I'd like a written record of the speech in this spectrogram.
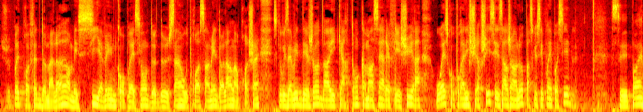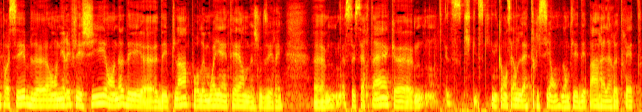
Je ne veux pas être prophète de malheur, mais s'il y avait une compression de 200 ou 300 000 dollars l'an prochain, est-ce que vous avez déjà dans les cartons commencé à réfléchir à où est-ce qu'on pourrait aller chercher ces argents-là? Parce que c'est pas impossible? C'est pas impossible. Euh, on y réfléchit. On a des, des plans pour le moyen terme, je vous dirais. Euh, c'est certain que euh, ce qui, concerne l'attrition, donc les départs à la retraite,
